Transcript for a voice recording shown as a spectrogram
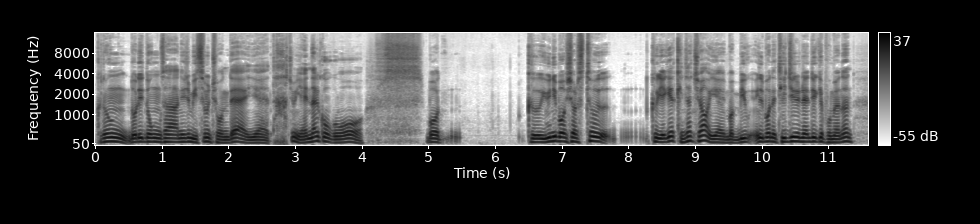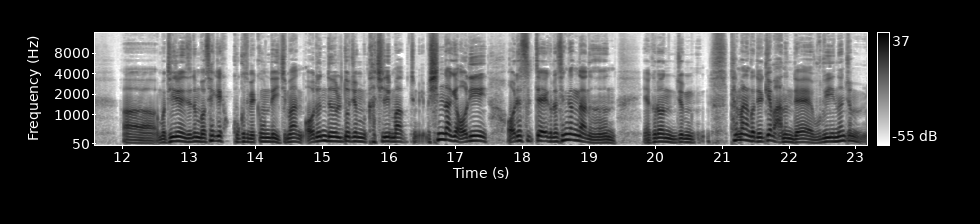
그런 놀이동산이 좀 있으면 좋은데 예, 다 좀 옛날 거고 뭐 그 유니버셜 스토 그 얘기가 괜찮죠. 예, 뭐 미국, 일본의 디즈니랜드 이렇게 보면은 아, 뭐 디즈니랜드는 뭐 세계 곳곳에 몇 군데 있지만 어른들도 좀 같이 막 좀 신나게 어리 어렸을 때 그런 생각나는 예, 그런 좀 탈만한 것들이 꽤 많은데 우리는 좀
